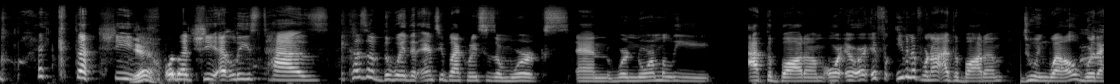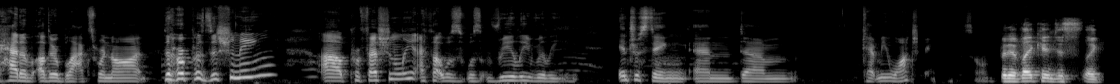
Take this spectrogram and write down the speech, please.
like that she Yeah. or that she at least has because of the way that anti-black racism works, and we're normally at the bottom or or if even if we're not at the bottom doing well we're the head of other blacks we're not the, her positioning uh professionally i thought was was really really interesting and um kept me watching so But if I can just like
